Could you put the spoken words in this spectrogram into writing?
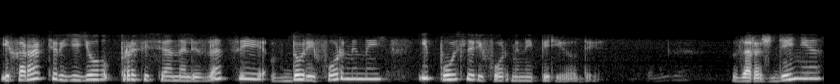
и характер ее профессионализации в дореформенный и послереформенный периоды. Зарождение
